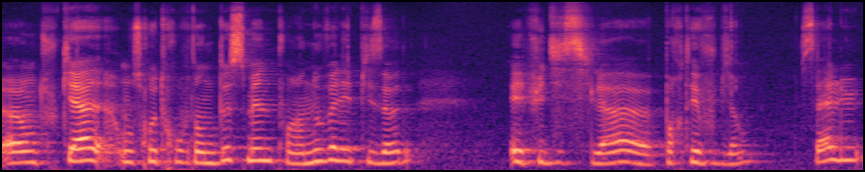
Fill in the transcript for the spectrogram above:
Euh, en tout cas, on se retrouve dans deux semaines pour un nouvel épisode. Et puis d'ici là, portez-vous bien. Salut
